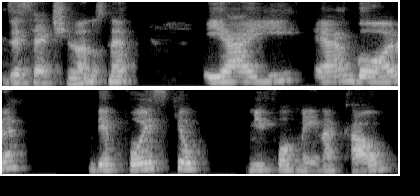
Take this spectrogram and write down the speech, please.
17 anos, né? E aí é agora, depois que eu me formei na Cal,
